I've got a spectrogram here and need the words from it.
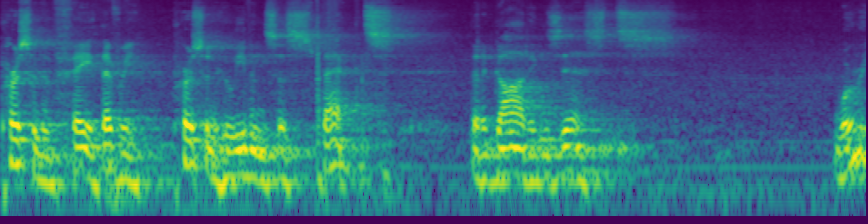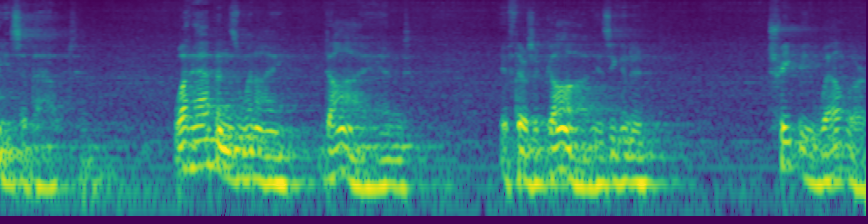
person of faith, every person who even suspects that a God exists, worries about? What happens when I die? And if there's a God, is he going to treat me well or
